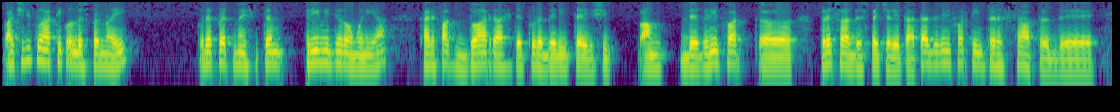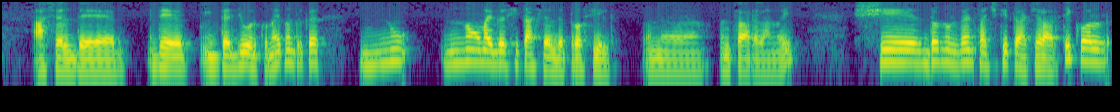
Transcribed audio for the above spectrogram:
a citit un articol despre noi. Repet, noi suntem primii din România care fac doar arhitectură de retail și am devenit foarte, uh, presa de specialitate a devenit foarte interesată de astfel de, de interviuri cu noi pentru că nu, nu au mai găsit astfel de profil în, uh, în țară la noi. Și domnul Venț a citit acel articol,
